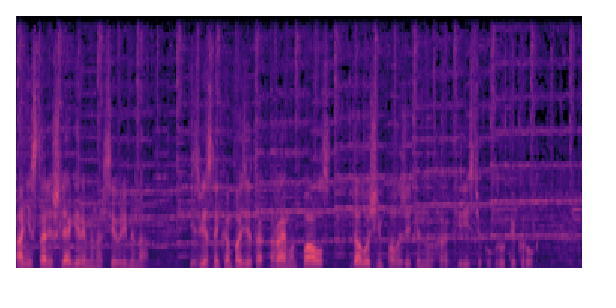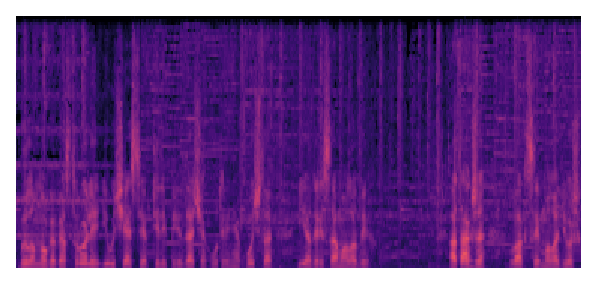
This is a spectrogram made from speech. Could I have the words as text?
Они стали шлягерами на все времена. Известный композитор Раймонд Паулс дал очень положительную характеристику группе «Круг». Было много гастролей и участия в телепередачах «Утренняя почта» и «Адреса молодых», а также в акции «Молодежь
